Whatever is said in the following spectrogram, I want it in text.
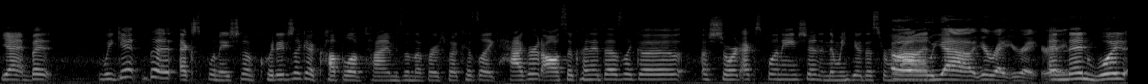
Yeah, but we get the explanation of Quidditch like a couple of times in the first book because like Hagrid also kind of does like a, a short explanation, and then we hear this from oh, Ron. Oh yeah, you're right. You're right. You're right. And then Wood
